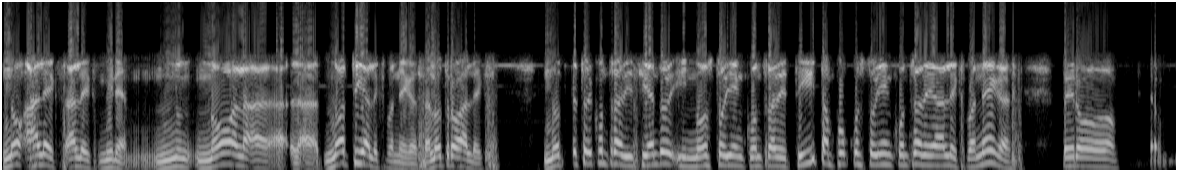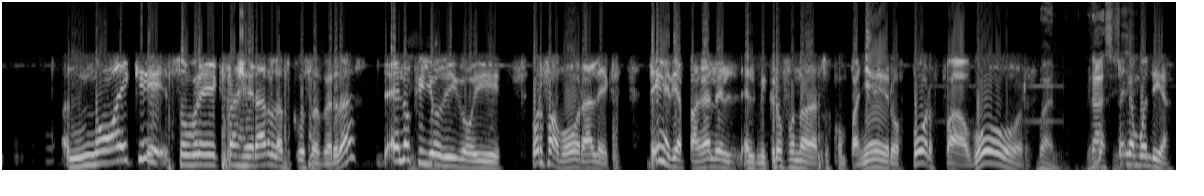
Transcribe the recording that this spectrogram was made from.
No, Alex, Alex, mire, no, no a, la- a la- no a ti, Alex Vanegas, al otro Alex. No te estoy contradiciendo y no estoy en contra de ti, tampoco estoy en contra de Alex Vanegas, pero no hay que sobreexagerar las cosas, ¿verdad? Es lo que yo digo y por favor, Alex, deje de apagarle el, el micrófono a sus compañeros, por favor. Bueno, gracias. Tengan buen día.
